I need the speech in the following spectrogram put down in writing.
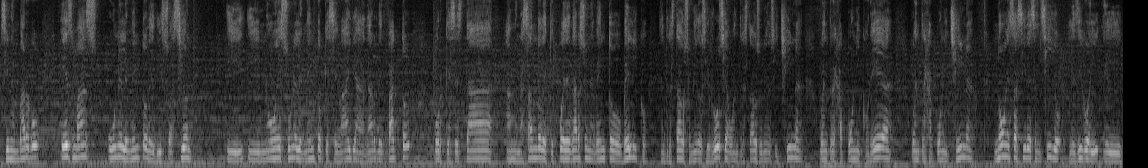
Sin embargo, es más un elemento de disuasión y, no es un elemento que se vaya a dar de facto porque se está amenazando de que puede darse un evento bélico entre Estados Unidos y Rusia o entre Estados Unidos y China o entre Japón y Corea o entre Japón y China. No es así de sencillo. Les digo, el,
